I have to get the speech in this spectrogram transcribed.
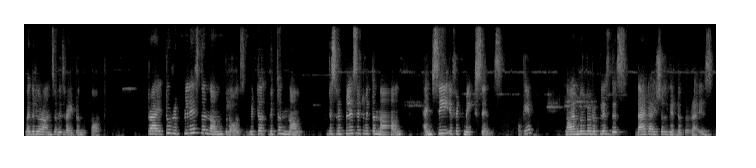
whether your answer is right or not? Try to replace the noun clause with a, with a noun. Just replace it with a noun and see if it makes sense. Okay. Now I'm going to replace this, that I shall get a prize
